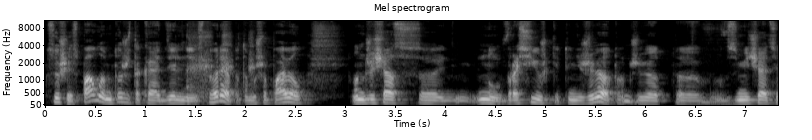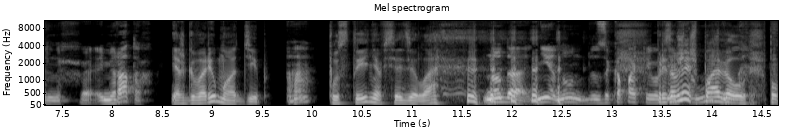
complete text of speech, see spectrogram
Слушай, с Павлом тоже такая отдельная история, потому что Павел он же сейчас, э, ну, в Россиюшке-то не живет, он живет э, в замечательных Эмиратах. Я же говорю, Муаддиб. Ага. Пустыня, все дела. Ну да, не, ну закопать его. Представляешь, Павел по,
